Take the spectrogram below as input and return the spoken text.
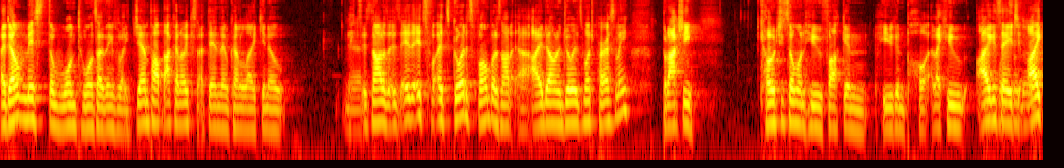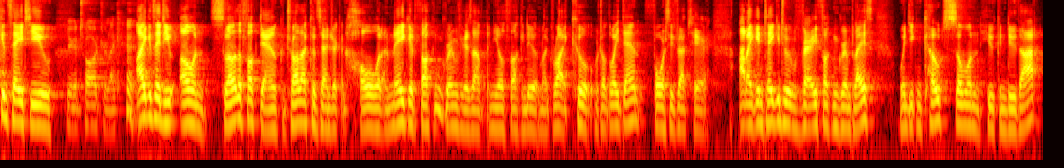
I don't miss the one to one side of things with like gem pop that kind of because at the end I'm kind of like you know Yeah. it's, it's not as- it's, it's it's good it's fun but it's not I don't enjoy it as much personally but actually coaching someone who fucking who you can put like who I can say to I can say to you you can torture like I can say to you, Eoghan, slow the fuck down, control that concentric and hold and make it fucking grim for yourself and you'll fucking do it. I'm like, right, cool. We're dropping the weight down, force these reps here. And I can take you to a very fucking grim place. When you can coach someone who can do that,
